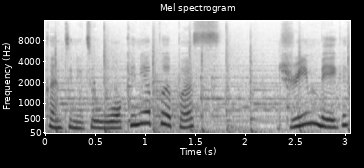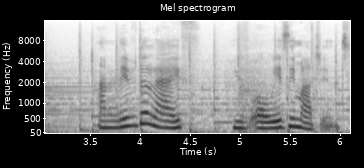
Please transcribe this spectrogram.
continue to walk in your purpose, dream big, and live the life you've always imagined.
